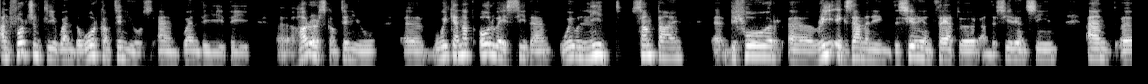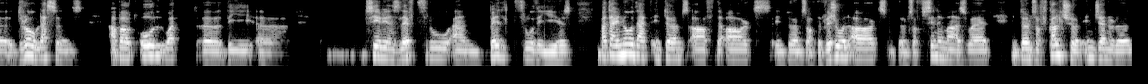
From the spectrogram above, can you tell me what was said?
unfortunately, when the war continues and when the, the horrors continue, uh, we cannot always see them. We will need some time uh, before uh, re-examining the Syrian theater and the Syrian scene and draw lessons about all what the Syrians lived through and built through the years. But I know that in terms of the arts, in terms of the visual arts, in terms of cinema as well, in terms of culture in general,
